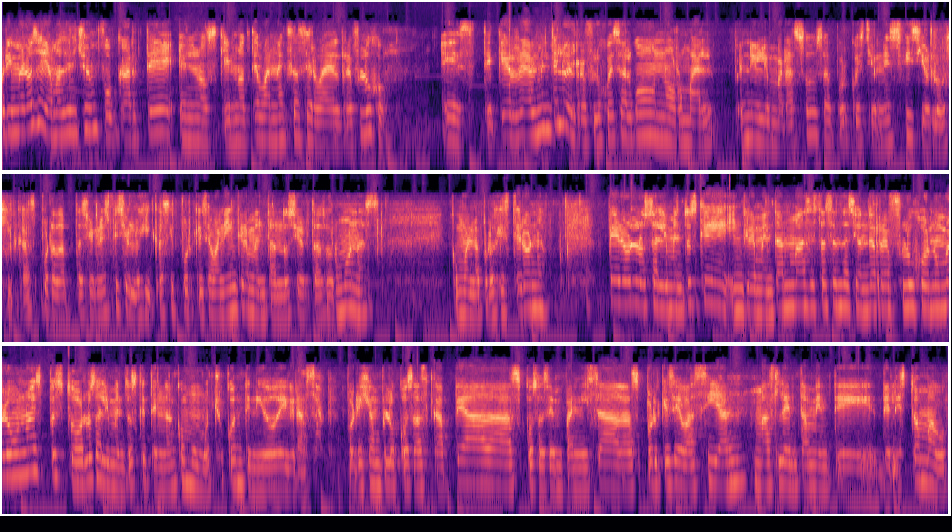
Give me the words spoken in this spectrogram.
Primero sería más dicho enfocarte en los que no te van a exacerbar el reflujo. Este, que realmente lo del reflujo es algo normal en el embarazo, o sea, por cuestiones fisiológicas, por adaptaciones fisiológicas y porque se van incrementando ciertas hormonas, como la progesterona. Pero los alimentos que incrementan más esta sensación de reflujo, número uno es pues todos los alimentos que tengan como mucho contenido de grasa. Por ejemplo, cosas capeadas, cosas empanizadas, porque se vacían más lentamente del estómago.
